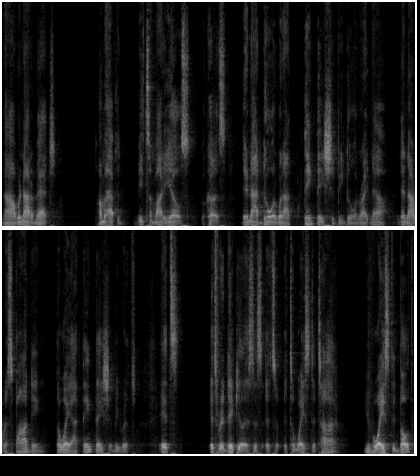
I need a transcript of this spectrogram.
nah, we're not a match. I'm gonna have to meet somebody else because they're not doing what I think they should be doing right now, and they're not responding the way I think they should be. It's it's ridiculous. It's it's it's a waste of time. You've wasted both,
